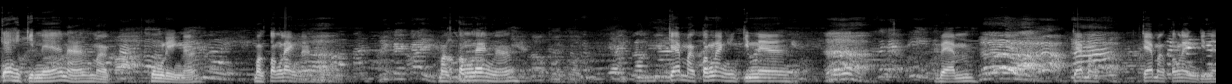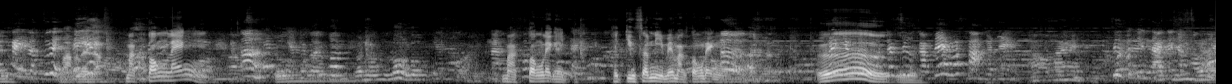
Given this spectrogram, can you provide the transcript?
แกให้กินแน่นะหมักพงเลงนะหมักต้องแรงนะ หมักต้องแรงนะ แกหมักต้องแรงให้กินแน่แบม แกหมัก แกหมักต้องแรงกินแน่หมักเลยนะหมักต้องแรงหมักต้องแรงให้ให้กินซ้ำนี่ไม่หมักต้องแรง เออ จะซื้อกับแม่มาฝากกันแน่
